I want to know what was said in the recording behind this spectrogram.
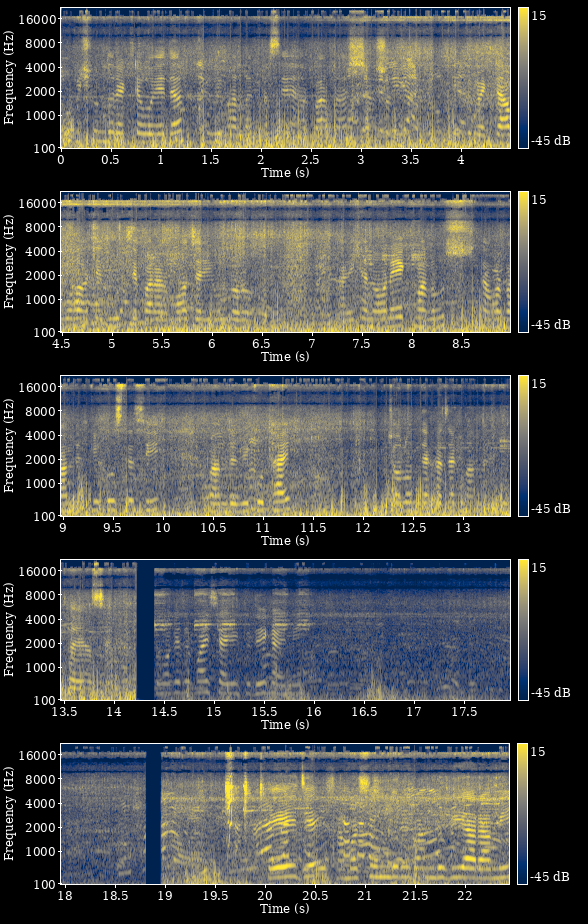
খুবই সুন্দর একটা ওয়েদার খুবই ভালো লাগতেছে। আর বাতাস আসলে এরকম একটা আবহাওয়াতে ঘুরতে পারার মজাই অন্যরকম। আর এখানে অনেক মানুষ আমার বান্ধবী খুঁজতেছি, বান্ধবী কোথায়? চলুন দেখা যাক বান্ধবী কোথায় আছে। তোমাকে যে পাইছি আগে একটু দেখাইনি এই যে আমার সুন্দরী বান্ধবী আর আমি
